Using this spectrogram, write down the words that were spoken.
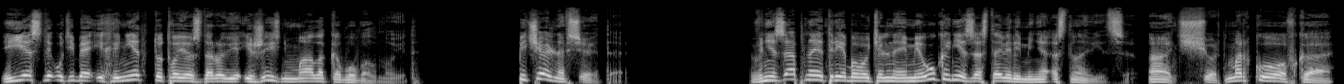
И если у тебя их нет, то твое здоровье и жизнь мало кого волнует. Печально все это. Внезапное требовательное мяуканье заставили меня остановиться. А, черт, морковка!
